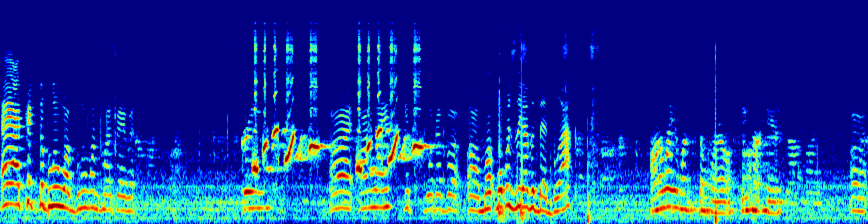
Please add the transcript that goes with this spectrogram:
Hey, I picked the blue one. Blue one's my favorite. Green. All right, on the way. Get whatever. Um, what, what was the other bed? Black. On the way, went somewhere else. He's not here. All right.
